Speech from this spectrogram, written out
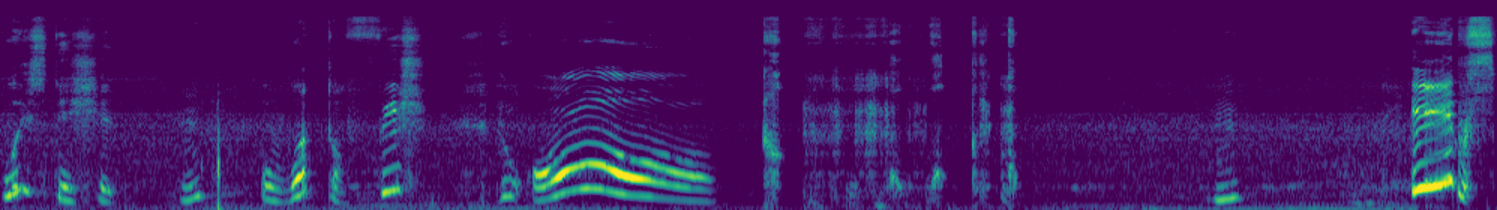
What is this shit? Hmm? What the fish? Oh! Hmm? Eeps!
